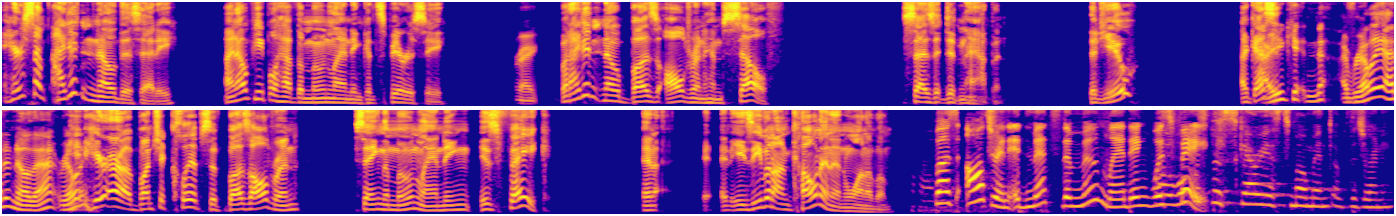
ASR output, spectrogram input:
Here's some. I didn't know this, Eddie. I know people have the moon landing conspiracy, Right. but I didn't know Buzz Aldrin himself says it didn't happen. Did you? I guess. Are you kidding? No, really? I didn't know that. Really? Here are a bunch of clips of Buzz Aldrin saying the moon landing is fake, and and he's even on Conan in one of them. Buzz Aldrin admits the moon landing was Oh, what fake. was the scariest moment of the journey?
